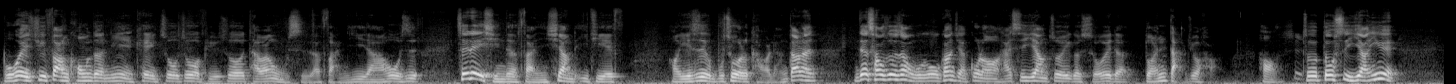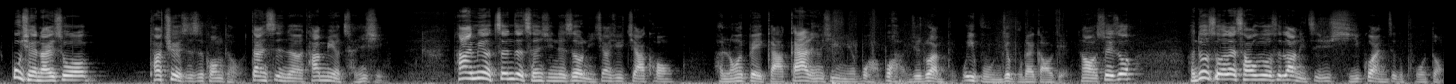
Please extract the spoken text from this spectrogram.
不会去放空的，你也可以做做，比如说台湾五十啊、反一啊，或者是这类型的反向的 ETF，好，也是一个不错的考量。当然你在操作上，我我刚讲过了哦，还是一样做一个所谓的短打就好，好，这都是一样。因为目前来说，它确实是空头，但是呢，它没有成型，它还没有真的成型的时候，你现在去加空。很容易被嘎，嘎人的心情也不好，不好你就乱补，一补你就补在高点，好、所以说很多时候在操作是让你自己去习惯这个波动。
